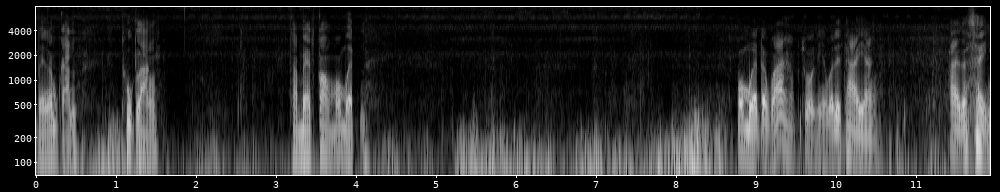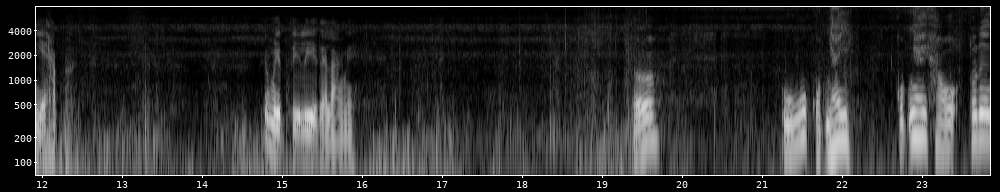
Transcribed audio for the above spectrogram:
ไปน้ำกัน ทุกหลัง ถ้าแบตกล้องบ่เบิด บ่เบิดดอกว่าครับช่วงนี้ไม่ได้ถ่ายยังถ่ายจะใส่เงียบก็มีซีรีส์แต่หลังนี่โอ้โอ้กบไงกบไงเขาตัวหนึ่ง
